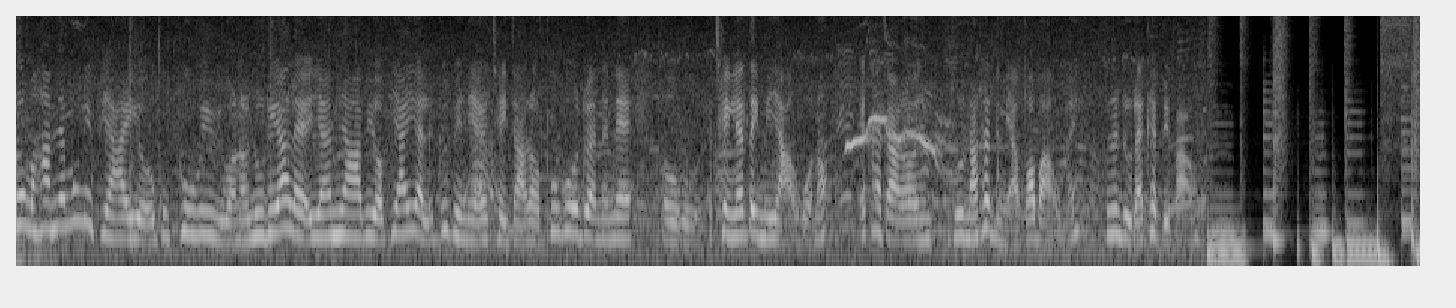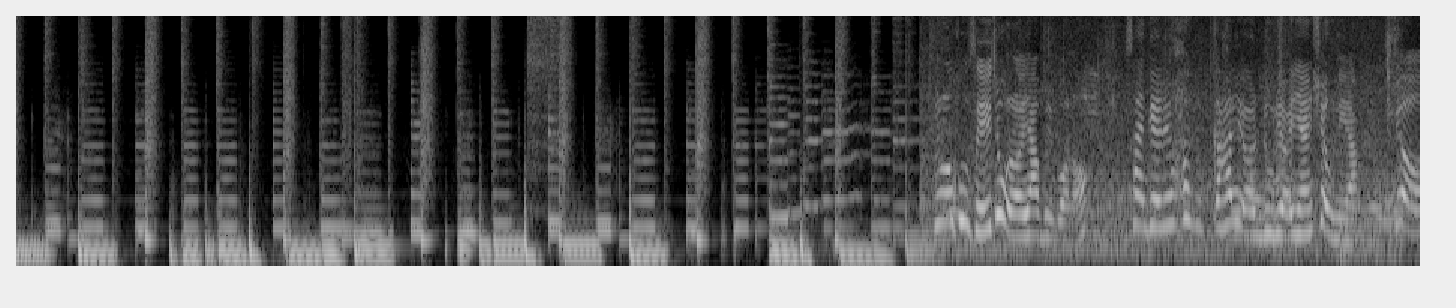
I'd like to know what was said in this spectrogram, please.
တို့မဟာမြတ်မုနိဖရားကြီးကိုအခုဖူးပြီးပြီပေါ့နော်လူတွေကလည်းအရမ်းများပြီးတော့ဖရားကြီးကလည်းပြပင်နေတဲ့အချိန်ကြတော့ဖူးဖို့အတွက်နည်းနည်းဟိုအချိန်လည်းတိတ်မရဘူးပေါ့နော်အဲ့ခါကျတော့သူတို့နောက်ထပ်တင်ရသွားပါဦးမယ်သူတို့တူလိုက်ခက်ပေးပါဦးသူတို့အခုဈေးကြိုတော့ရောက်ပြီပေါ့နော်ဆိုင်ကယ်တွေရောကားတွေရောလူတွေရောအရန်ရှုံနေတာပြီးတော့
